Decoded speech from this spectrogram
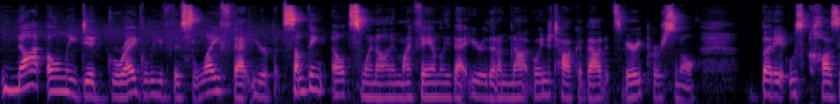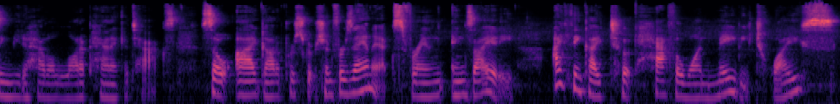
not only did Greg leave this life that year, but something else went on in my family that year that I'm not going to talk about. It's very personal, but it was causing me to have a lot of panic attacks. So I got a prescription for Xanax for anxiety. I think I took half a one, maybe twice.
